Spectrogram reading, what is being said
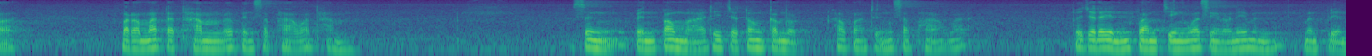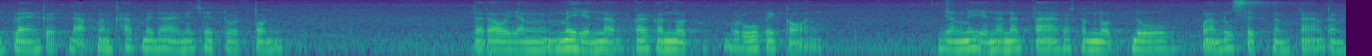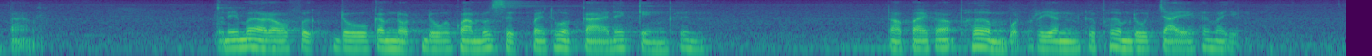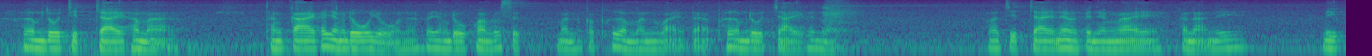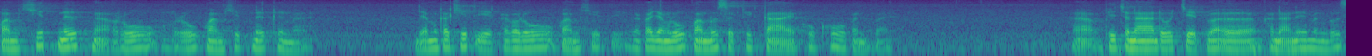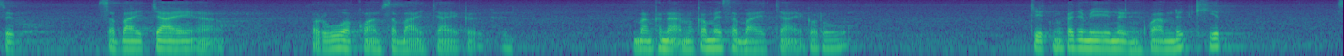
ปรมัตธรรมหรือเป็นสภาวธรรม ซึ่งเป็นเป้าหมายที่จะต้องกำหนดเข้ามาถึงสภาวะ เพื่อจะได้เห็นความจริงว่าสิ่งเหล่านี้มันมันเปลี่ยนแปลงเกิดดับบังคับไม่ได้ ไม่ใช่ตัวตน แต่เรายังไม่เห็นเราก็กำหนดรู้ไปก่อน ยังไม่เห็นอนัตตาก็กำหนดดูความรู้สึกต่างๆต่างๆทีนี้เมื่อเราฝึกดูกำหนดดูความรู้สึกไปทั่วกายได้เก่งขึ้น ต่อไปก็เพิ่มบทเรียนคือเพิ่มดูใจขึ้นมาอีก เพิ่มดูจิตใจเข้ามา ทางกายก็ยังดูอยู่นะก็ยังดูความรู้สึกมันก็เพิ่มมันไหวแต่เพิ่มดูใจขึ้นมาว่าจิตใจเนี่ยมันเป็นอย่างไรขณะนี้ มีความคิดนึกรู้รู้ความคิดนึกขึ้นมา เดี๋ยวมันก็คิดอีกแล้วก็รู้ความคิดอีกแล้วก็ยังรู้ความรู้สึกที่กายคู่ๆกันไปพิจารณาดูจิตว่าเออขณะนี้มันรู้สึกสบายใจ รู้ว่าความสบายใจเกิดขึ้น บางขณะมันก็ไม่สบายใจก็รู้ จิตมันก็จะมีหนึ่งความนึกคิด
